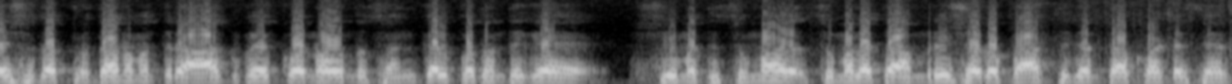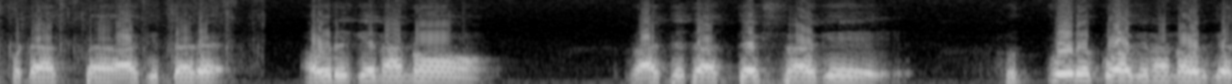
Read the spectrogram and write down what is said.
ದೇಶದ ಪ್ರಧಾನಮಂತ್ರಿ ಆಗಬೇಕು ಅನ್ನೋ ಒಂದು ಸಂಕಲ್ಪದೊಂದಿಗೆ ಶ್ರೀಮತಿ ಸುಮ, ಸುಮಲತಾ ಅಂಬರೀಶ್ ಅವರು ಭಾರತೀಯ ಜನತಾ ಪಾರ್ಟಿ ಸೇರ್ಪಡೆ ಆಗ್ತಾ ಆಗಿದ್ದಾರೆ. ಅವರಿಗೆ ನಾನು ರಾಜ್ಯದ ಅಧ್ಯಕ್ಷರಾಗಿ ಹೃತ್ಪೂರ್ವಕವಾಗಿ ನಾನು ಅವರಿಗೆ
